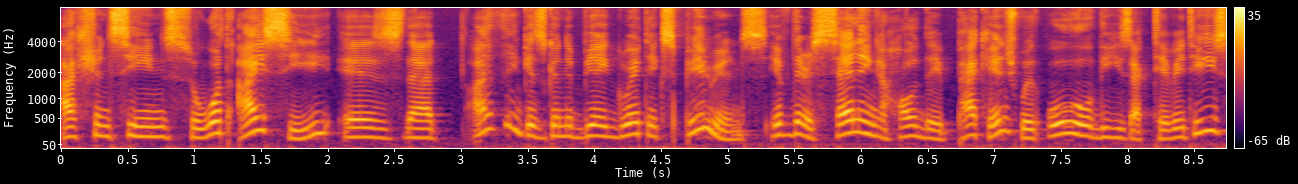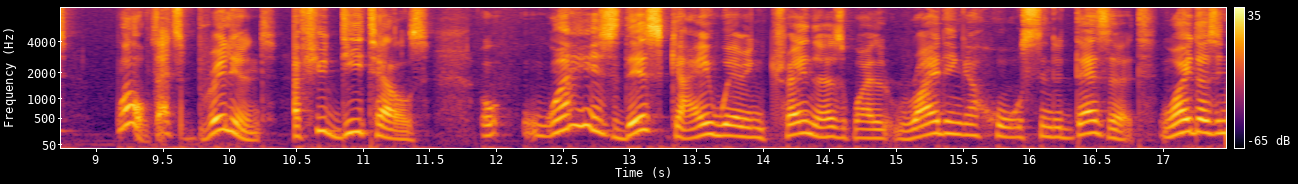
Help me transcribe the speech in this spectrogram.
action scenes. So what I see is that I think it's going to be a great experience. If they're selling a holiday package with all these activities, well, that's brilliant. A few details. Oh, why is this guy wearing trainers while riding a horse in the desert? Why doesn't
